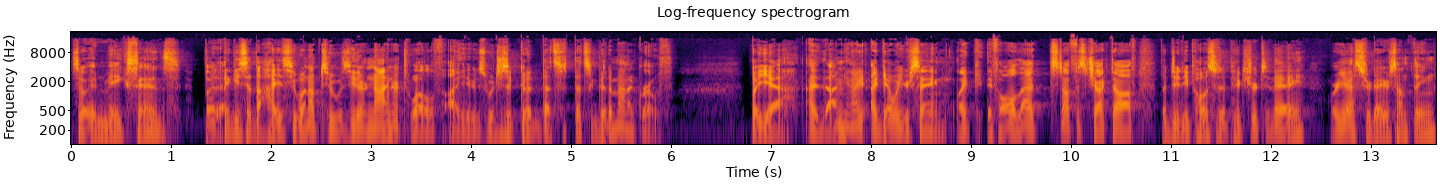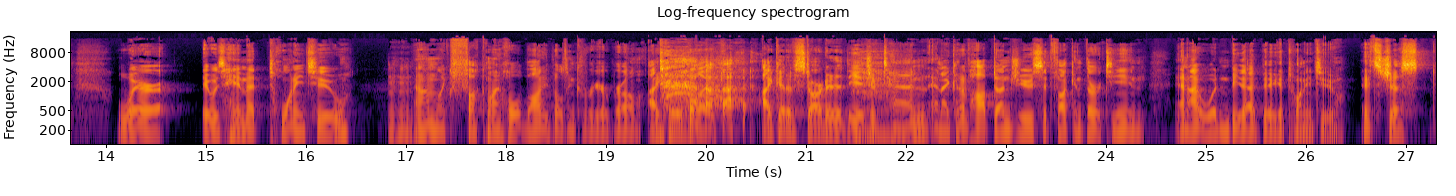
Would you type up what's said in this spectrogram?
So it makes sense. But I think he said the highest he went up to was either nine or twelve IU's, which is a good. That's that's a good amount of growth. But yeah, I, I mean, I, I get what you're saying. Like, if all that stuff is checked off, but dude, he posted a picture today or yesterday or something where it was him at 22, Mm-hmm. and I'm like, fuck my whole bodybuilding career, bro. I could like, I could have started at the age of 10, and I could have hopped on juice at fucking 13, and I wouldn't be that big at 22. It's just,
